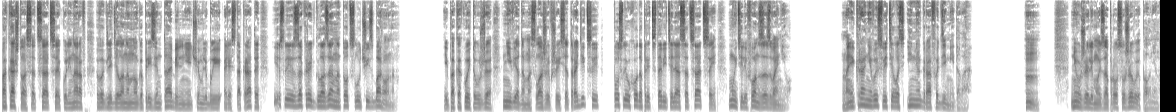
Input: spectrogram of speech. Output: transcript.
Пока что ассоциация кулинаров выглядела намного презентабельнее, чем любые аристократы, если закрыть глаза на тот случай с бароном. И по какой-то уже неведомо сложившейся традиции, после ухода представителя ассоциации мой телефон зазвонил. На экране высветилось имя графа Демидова. Хм, неужели мой запрос уже выполнен?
